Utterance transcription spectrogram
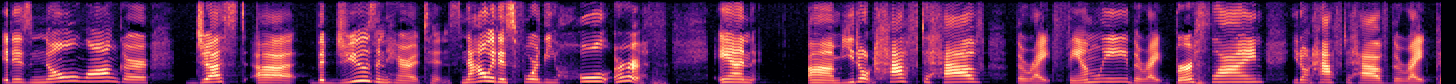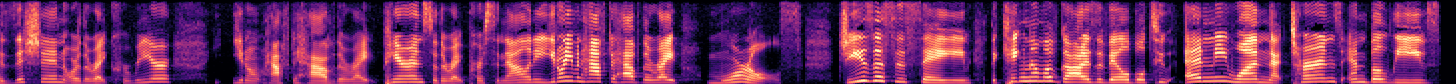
It is no longer just uh, the Jews' inheritance. Now it is for the whole earth. And um, you don't have to have the right family, the right birth line. You don't have to have the right position or the right career. You don't have to have the right parents or the right personality. You don't even have to have the right morals. Jesus is saying the kingdom of God is available to anyone that turns and believes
